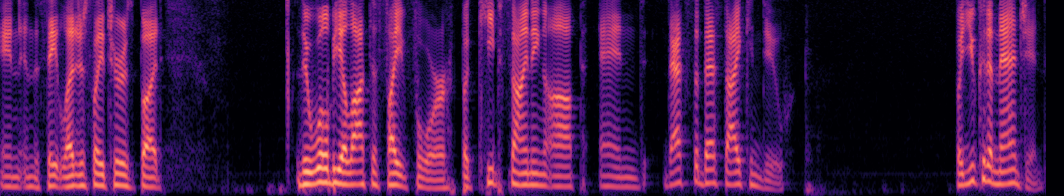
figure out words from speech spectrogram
in, in the state legislatures, but there will be a lot to fight for. But keep signing up, and that's the best I can do. But you could imagine,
